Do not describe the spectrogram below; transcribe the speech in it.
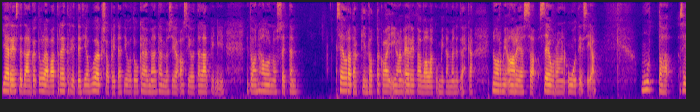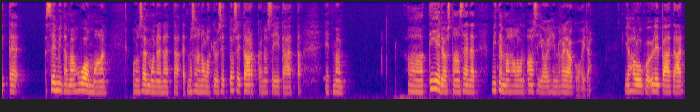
järjestetäänkö tulevat retriitit ja workshopit, että joutuu käymään tämmöisiä asioita läpi, niin nyt on halunnut sitten seuratakin totta kai ihan eri tavalla kuin mitä mä nyt ehkä normiarjessa seuraan uutisia. Mutta sitten se, mitä mä huomaan, on semmoinen, että, että mä saan olla kyllä sit tosi tarkkana siitä, että, että mä ää, tiedostan sen, että miten mä haluan asioihin reagoida. Ja haluanko ylipäätään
